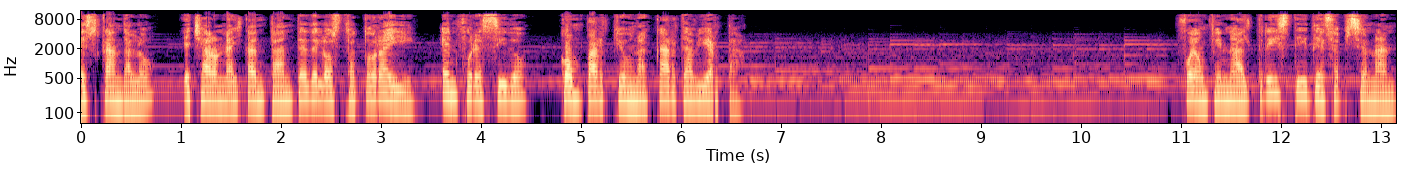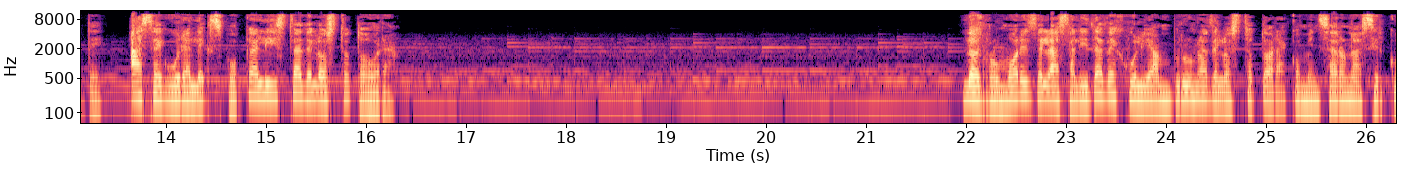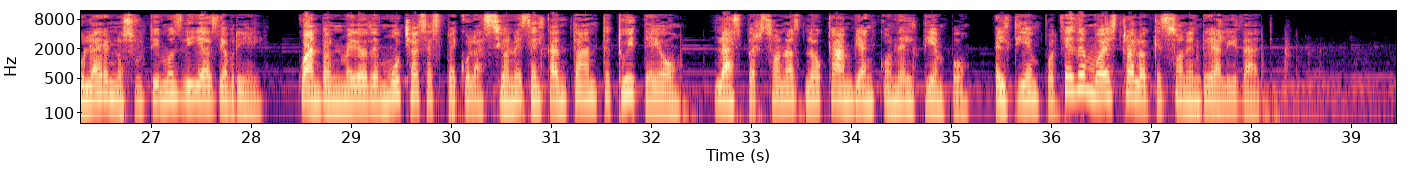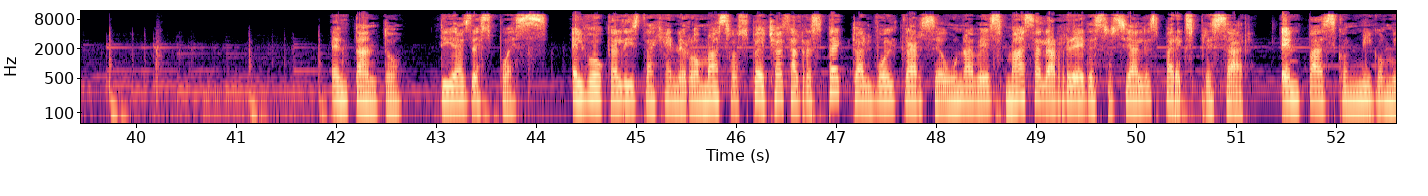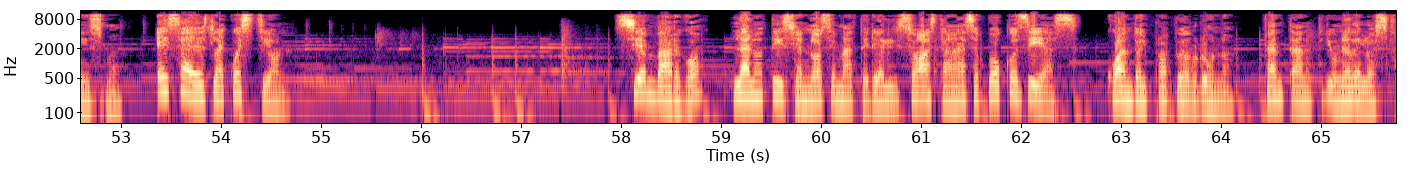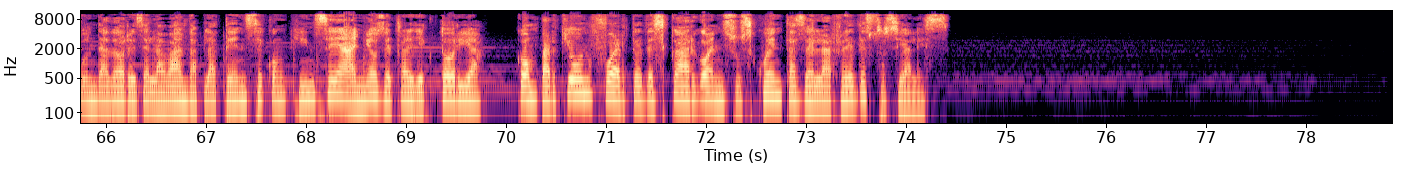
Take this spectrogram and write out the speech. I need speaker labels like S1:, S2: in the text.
S1: escándalo, echaron al cantante de los Totora y, enfurecido, compartió una carta abierta. Fue un final triste y decepcionante, asegura el ex vocalista de los Totora. Los rumores de la salida de Julián Bruno de los Totora comenzaron a circular en los últimos días de abril, cuando en medio de muchas especulaciones el cantante tuiteó, las personas no cambian con el tiempo, el tiempo te demuestra lo que son en realidad. En tanto, días después, el vocalista generó más sospechas al respecto al volcarse una vez más a las redes sociales para expresar, en paz conmigo mismo, esa es la cuestión. Sin embargo, la noticia no se materializó hasta hace pocos días, cuando el propio Bruno, cantante y uno de los fundadores de la banda platense con 15 años de trayectoria, compartió un fuerte descargo en sus cuentas de las redes sociales.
